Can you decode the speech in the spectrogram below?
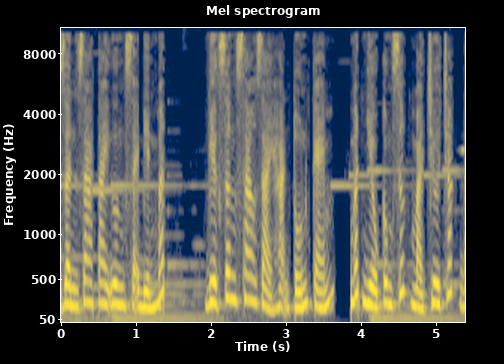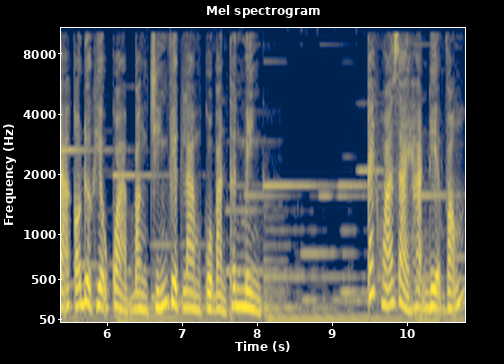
dần ra tai ương sẽ biến mất. Việc dâng sao giải hạn tốn kém, mất nhiều công sức mà chưa chắc đã có được hiệu quả bằng chính việc làm của bản thân mình. Cách hóa giải hạn địa võng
